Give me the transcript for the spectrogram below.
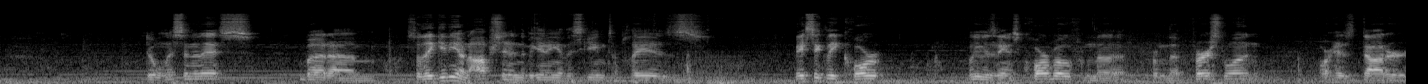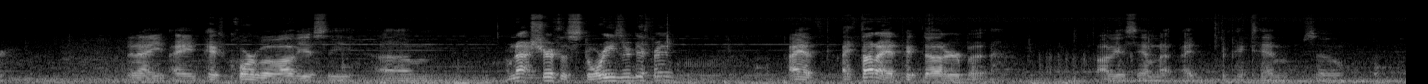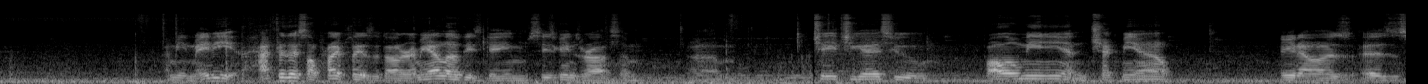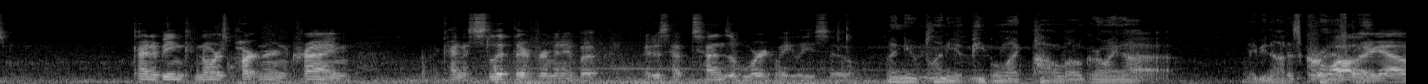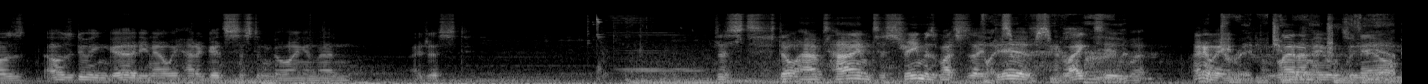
don't listen to this. But, um, so they give you an option in the beginning of this game to play as basically Cor. I believe his name is Corvo from the from the first one, or his daughter. And I, I picked Corvo, obviously. Um, I'm not sure if the stories are different. I have I thought I had picked daughter, but obviously I'm not. I picked him, so. I mean, maybe after this I'll probably play as the daughter. I mean, I love these games. These games are awesome. Um, appreciate you guys who follow me and check me out. You know, as as kind of being Kennora's partner in crime, kind of slipped there for a minute, but I just have tons of work lately, so I knew plenty of people like Paolo growing up. uh, Maybe not as for a while there, yeah, I was I was doing good. You know, we had a good system going, and then I just just don't have time to stream as much as I Vice did. I'd like to, but anyway, I'm glad I'm able to now.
